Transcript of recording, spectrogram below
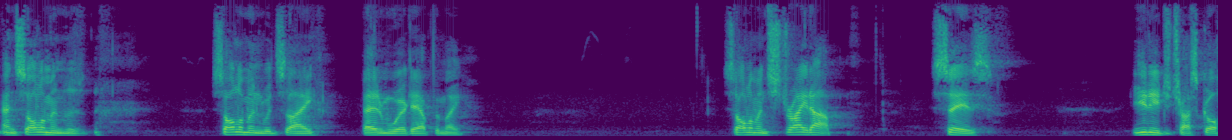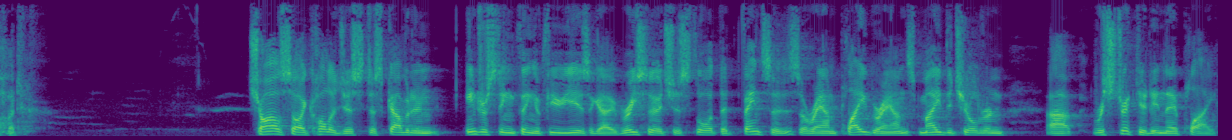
And Solomon, Solomon would say, that didn't work out for me. Solomon straight up says, you need to trust God. Child psychologists discovered an interesting thing a few years ago. Researchers thought that fences around playgrounds made the children uh, restricted in their play.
